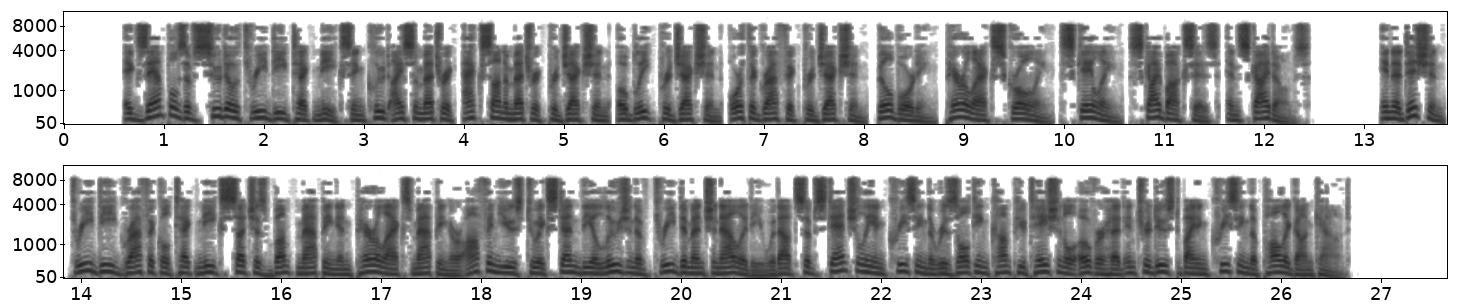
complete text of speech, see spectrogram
Examples of pseudo-3D techniques include isometric, axonometric projection, oblique projection, orthographic projection, billboarding, parallax scrolling, scaling, skyboxes, and skydomes. In addition, 3D graphical techniques such as bump mapping and parallax mapping are often used to extend the illusion of three-dimensionality without substantially increasing the resulting computational overhead introduced by increasing the polygon count.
